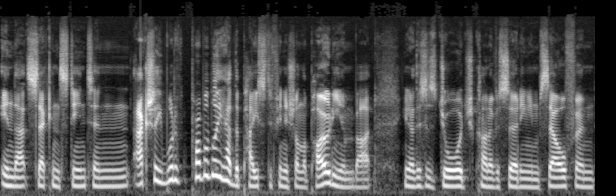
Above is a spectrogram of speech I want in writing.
in that second stint and actually would have probably had the pace to finish on the podium. But, you know, this is George kind of asserting himself and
